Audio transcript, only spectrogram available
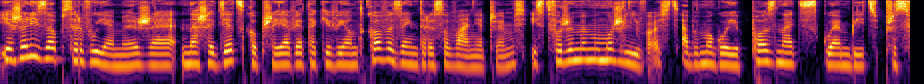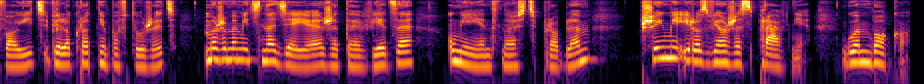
Jeżeli zaobserwujemy, że nasze dziecko przejawia takie wyjątkowe zainteresowanie czymś i stworzymy mu możliwość, aby mogło je poznać, zgłębić, przyswoić, wielokrotnie powtórzyć, możemy mieć nadzieję, że tę wiedzę, umiejętność, problem przyjmie i rozwiąże sprawnie, głęboko,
